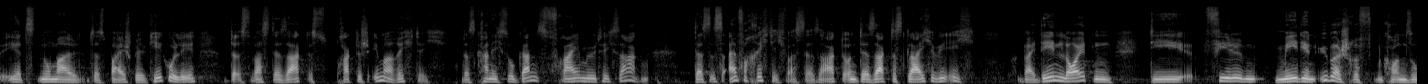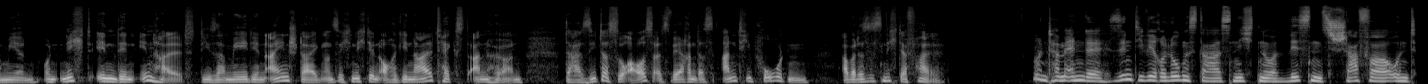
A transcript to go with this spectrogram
Jetzt nur mal das Beispiel Kekulé. Das, was der sagt, ist praktisch immer richtig. Das kann ich so ganz freimütig sagen. Das ist einfach richtig, was der sagt. Und der sagt das Gleiche wie ich bei den Leuten, die viel Medienüberschriften konsumieren und nicht in den Inhalt dieser Medien einsteigen und sich nicht den Originaltext anhören, da sieht das so aus, als wären das Antipoden. Aber das ist nicht der Fall. Und am Ende sind die Virologenstars nicht nur Wissensschaffer und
